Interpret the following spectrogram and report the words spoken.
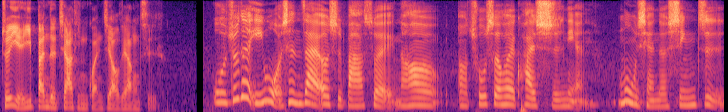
就也一般的家庭管教这样子。我觉得以我现在二十八岁，然后呃出社会快十年，目前的心智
